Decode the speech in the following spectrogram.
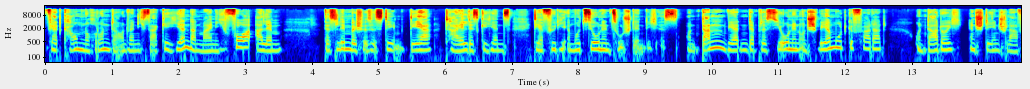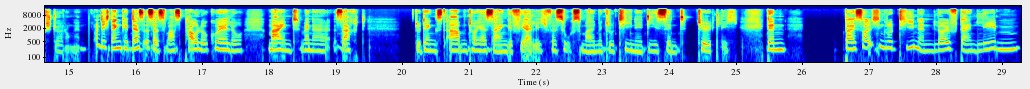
fährt kaum noch runter. Und wenn ich sage Gehirn, dann meine ich vor allem das limbische System, der Teil des Gehirns, der für die Emotionen zuständig ist. Und dann werden Depressionen und Schwermut gefördert und dadurch entstehen Schlafstörungen. Und ich denke, das ist es, was Paulo Coelho meint, wenn er sagt, du denkst, Abenteuer seien gefährlich, versuch's mal mit Routine, die sind tödlich. Denn bei solchen Routinen läuft dein Leben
